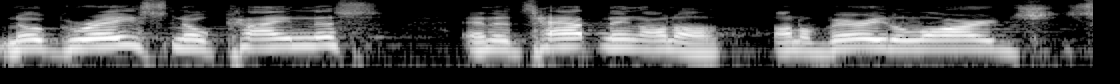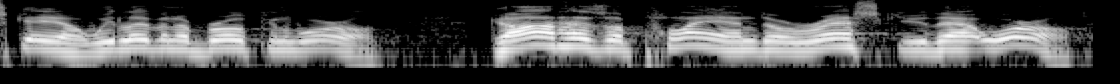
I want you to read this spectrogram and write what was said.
no grace, no kindness, and it's happening on a, on a very large scale. We live in a broken world. God has a plan to rescue that world.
